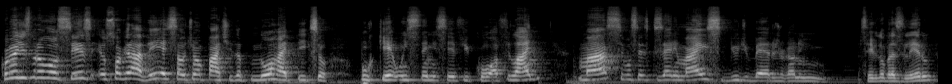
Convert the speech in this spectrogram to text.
Como eu disse pra vocês, eu só gravei essa última partida no Hypixel porque o InstaMC ficou offline. Mas se vocês quiserem mais Build Battle jogando em servidor brasileiro,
